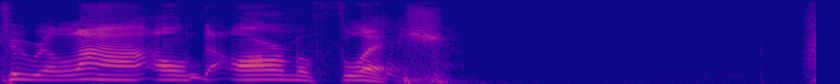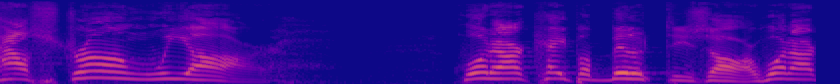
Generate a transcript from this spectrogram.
to rely on the arm of flesh. How strong we are, what our capabilities are, what our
